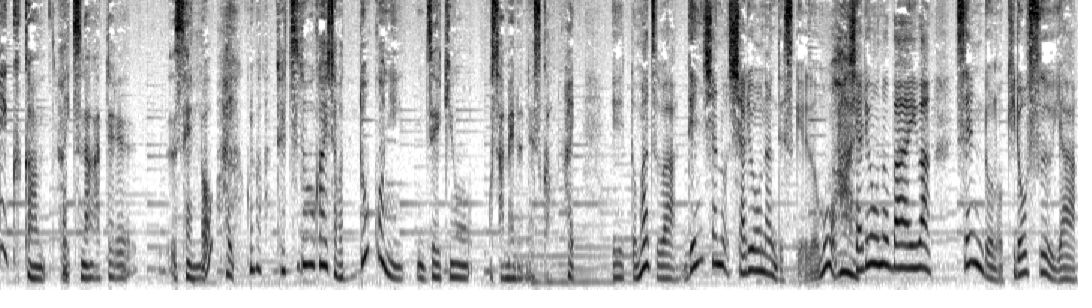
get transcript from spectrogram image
い区間をつながってる線路、はい、これは鉄道会社はどこに税金を納めるんですか。はい。えーと、とまずは電車の車両なんですけれども、はい、車両の場合は線路のキロ数や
